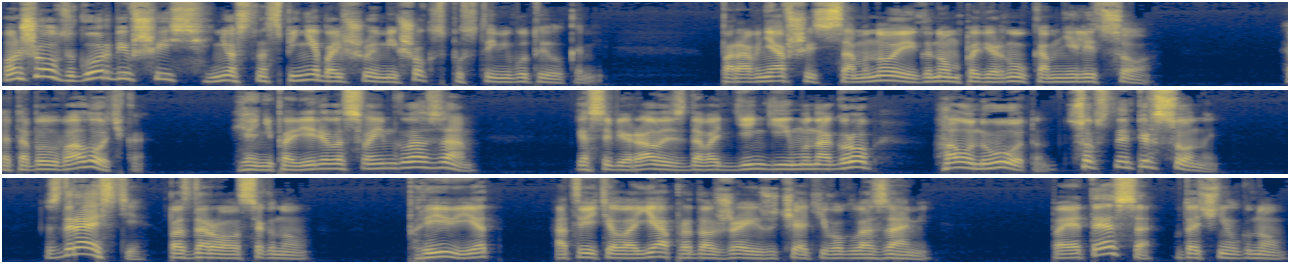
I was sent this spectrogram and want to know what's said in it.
Он шел сгорбившись, нес на спине большой мешок с пустыми бутылками. Поравнявшись со мной, гном повернул ко мне лицо. Это был Володька. Я не поверила своим глазам. Я собиралась давать деньги ему на гроб, а он вот он, собственной персоной. «Здрасте!» — поздоровался гном. «Привет!» — ответила я, продолжая изучать его глазами. «Поэтесса?» — уточнил гном.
